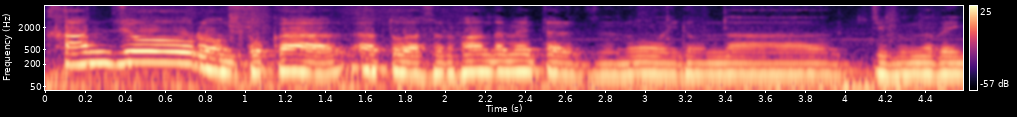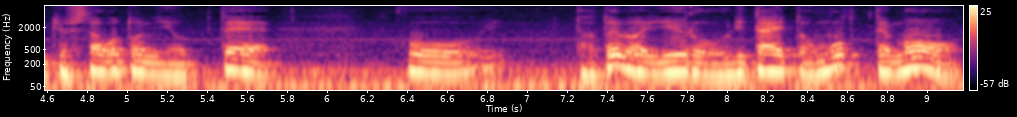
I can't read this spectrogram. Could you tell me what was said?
感情論とかあとはそのファンダメンタルズのいろんな自分が勉強したことによってこう例えばユーロを売りたいと思っても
